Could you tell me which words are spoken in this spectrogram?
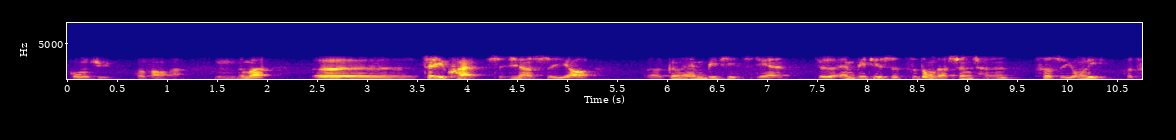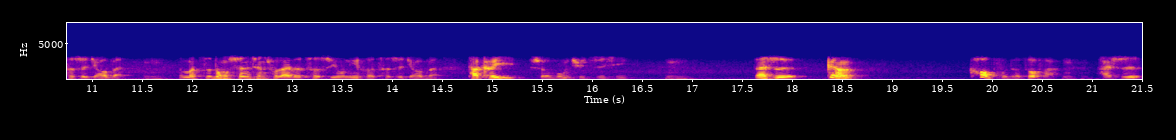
工具和方法。嗯那么，呃，这一块实际上是要呃跟 MBT 之间，就是 MBT 是自动的生成测试用例和测试脚本。嗯那么自动生成出来的测试用例和测试脚本，它可以手工去执行。嗯但是更靠谱的做法嗯还是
